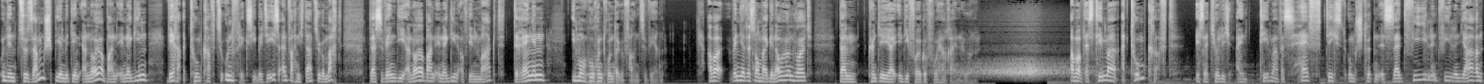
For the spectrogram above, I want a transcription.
und im Zusammenspiel mit den erneuerbaren Energien wäre Atomkraft zu unflexibel. Sie ist einfach nicht dazu gemacht, dass wenn die erneuerbaren Energien auf den Markt drängen, immer hoch und runter gefahren zu werden. Aber wenn ihr das nochmal genau hören wollt, dann könnt ihr ja in die Folge vorher reinhören. Aber das Thema Atomkraft ist natürlich ein Thema, was heftigst umstritten ist seit vielen, vielen Jahren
